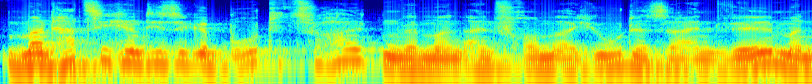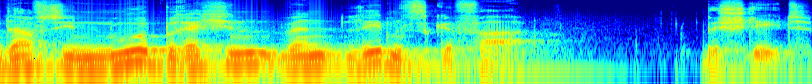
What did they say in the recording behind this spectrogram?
Man hat sich an diese Gebote zu halten, wenn man ein frommer Jude sein will. Man darf sie nur brechen, wenn Lebensgefahr besteht.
